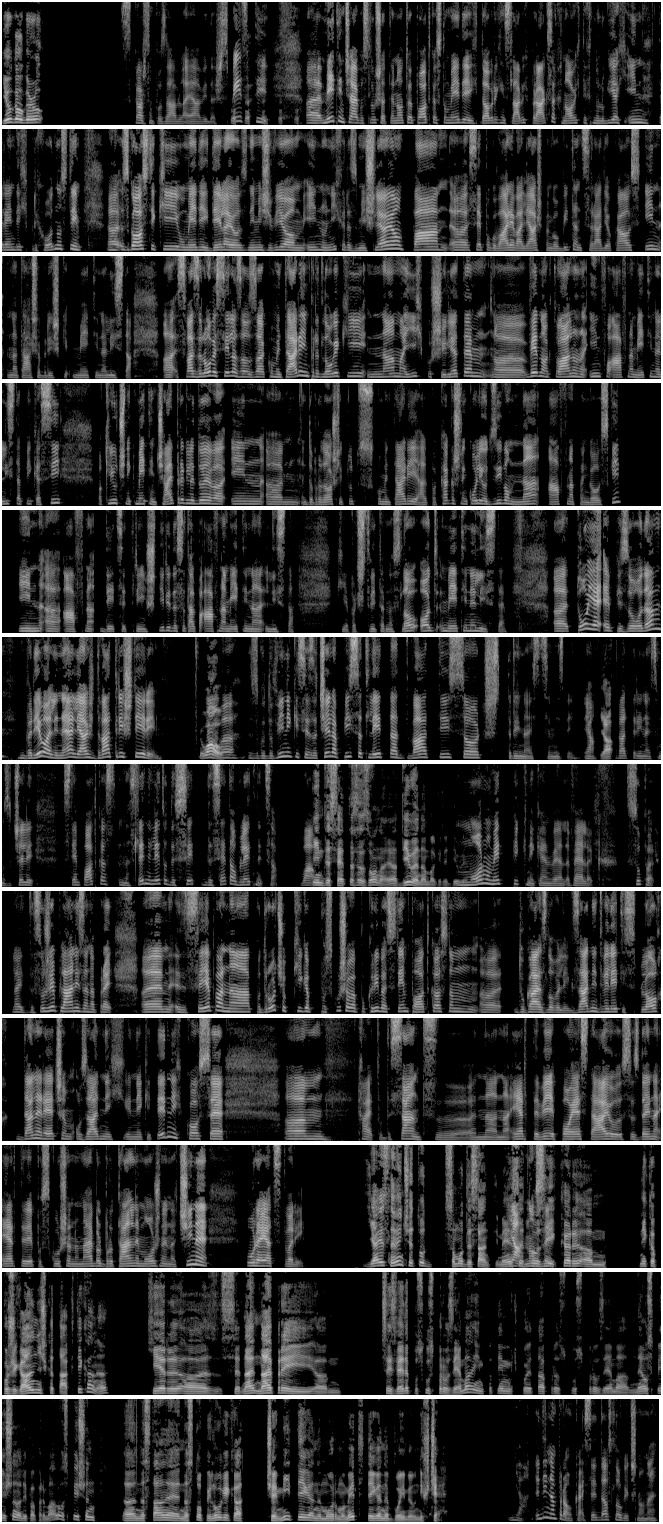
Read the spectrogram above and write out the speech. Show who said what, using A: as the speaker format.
A: You go, girl.
B: Skar sem pozabila, ja, vidiš, spet ti. Uh, Met in čaj poslušate, no, to je podcast o medijih, dobrih in slabih praksah, novih tehnologijah in trendih prihodnosti. Uh, z gosti, ki v medijih delajo, z njimi živijo in o njih razmišljajo, pa uh, se pogovarjava Aljaš Pengovitenc, Radio Chaos in Nataša Briški, Metina Lista. Uh, sva zelo vesela za, za komentarje in predloge, ki nama jih pošiljate, uh, vedno aktualno na infoafnametina.si pa ključnik met in čaj pregledujeva in um, dobrodošli tudi s komentarji ali pa kakršnim koli odzivom na Afna Pengovski in uh, Afna DC43 ali pa Afna Metina lista, ki je pač Twitter naslov od Metine liste. Uh, to je epizoda, verjel ali ne, ali až 234.
A: Wow.
B: V zgodovini, ki se je začela pisati leta 2013, se mi zdi. Ja,
A: Ja.
B: 2013 smo začeli s tem podcastom, naslednje leto deset, deseta obletnica. Wow.
A: In deseta sezona, ja, divje nam gre, divje.
B: Moramo imeti piknik en vel, velik. Super, Lej, da so že plani za naprej. Um, se je pa na področju, ki ga poskušava pokrivati s tem podcastom, uh, dogaja zelo velik. Zadnji dve leti sploh, da ne rečem o zadnjih nekaj tednih, ko se. Um, Kaj je to, desant eh, na, na RTV, po STA-ju se zdaj na RTV poskuša na najbolj brutalne možne načine urejati stvari.
A: Ja, jaz ne vem, če je to samo desant. Meni
B: Ja,
A: se
B: no,
A: to zdi kar um, neka požigalniška taktika, ne? kjer uh, se naj, najprej um, se izvede poskus prevzema, in potem, ko je ta poskus prevzema neuspešen ali pa premalo uspešen, uh, nastane, nastopi logika, če mi tega ne moremo imeti, tega ne bo imel nihče.
B: Ja, edino prav, kaj se je dosti logično. ne.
